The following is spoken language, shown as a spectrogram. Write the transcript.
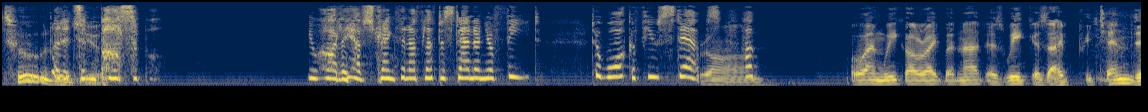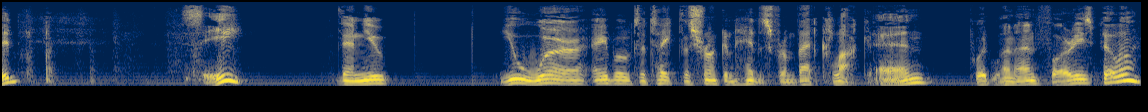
too, But did it's you? impossible. You hardly have strength enough left to stand on your feet, to walk a few steps. Wrong. How- Oh, I'm weak, all right, but not as weak as I pretended. See? Then you. You were able to take the shrunken heads from that clock. And put one on Forey's pillow?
